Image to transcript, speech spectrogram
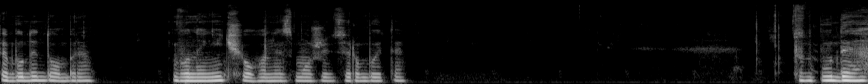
Все буде добре. Вони нічого не зможуть зробити. Тут буде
